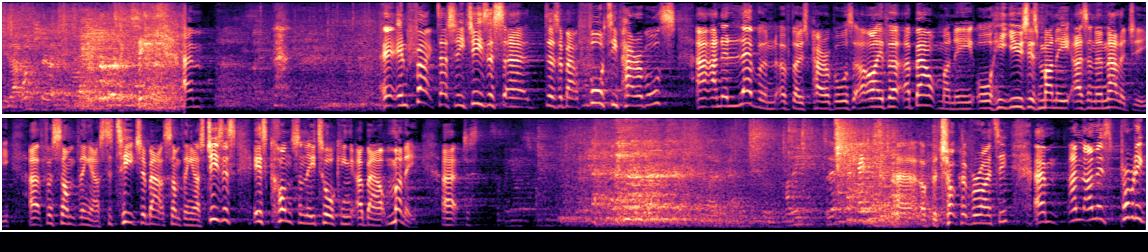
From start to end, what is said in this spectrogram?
Do that one. Show that to Take a seat. Um, in fact, actually, Jesus uh, does about 40 parables, uh, and 11 of those parables are either about money or he uses money as an analogy uh, for something else, to teach about something else. Jesus is constantly talking about money. Uh, just something else. Uh, of the chocolate variety. Um, and, and it's probably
